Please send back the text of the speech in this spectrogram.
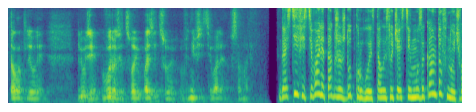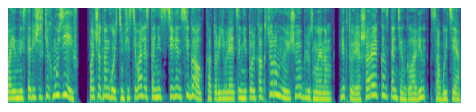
талантливые люди выразят свою позицию вне фестиваля в Самаре. Гостей фестиваля также ждут круглые столы с участием музыкантов, ночь военно-исторических музеев. Почетным гостем фестиваля станет Стивен Сигал, который является не только актером, но еще и блюзменом. Виктория Шарая, Константин Головин. События.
